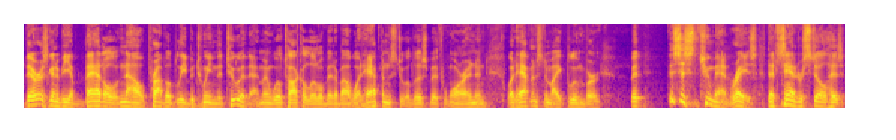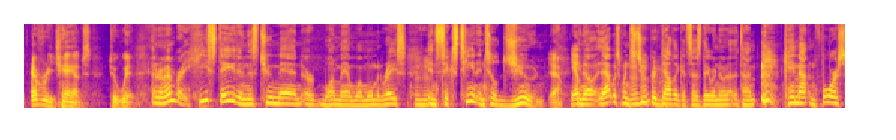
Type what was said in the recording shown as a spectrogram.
There is going to be a battle now, probably between the two of them, and we'll talk a little bit about what happens to Elizabeth Warren and what happens to Mike Bloomberg. But this is the two man race that Sanders still has every chance to win. And remember, he stayed in this two man or one man, one woman race in 16 until June. Yeah. You know, that was when super delegates, as they were known at the time, came out in force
